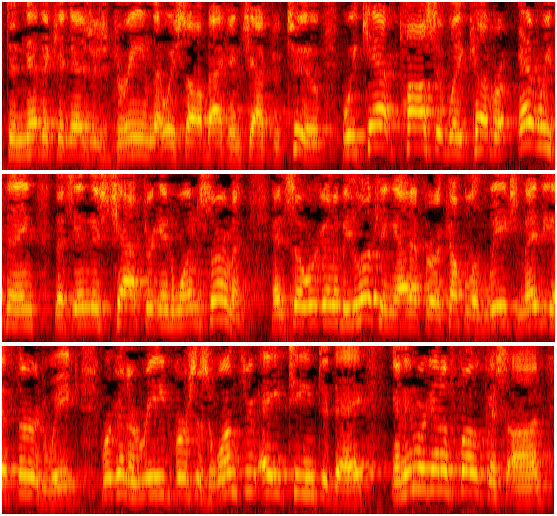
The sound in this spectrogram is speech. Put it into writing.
to Nebuchadnezzar's dream that we saw back in chapter 2. We can't possibly cover everything that's in this chapter in one sermon. And so we're going to be looking at it for a couple of weeks, maybe a third week. We're going to read verses 1 through 18 today, and then we're going to focus on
